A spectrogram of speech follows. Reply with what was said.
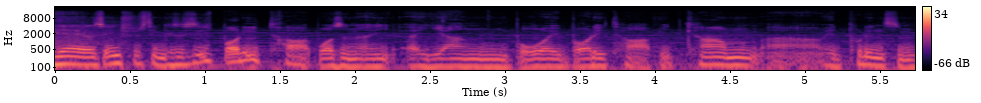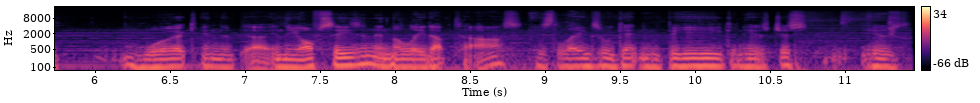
Yeah, it was interesting because his body type wasn't a, a, young boy body type. He'd come, uh, he'd put in some work in the uh, in the off season in the lead up to us. His legs were getting big, and he was just he was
